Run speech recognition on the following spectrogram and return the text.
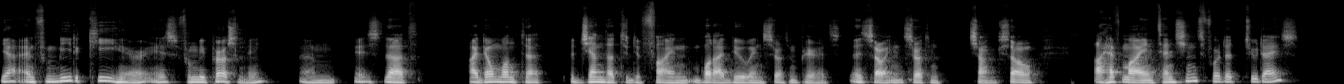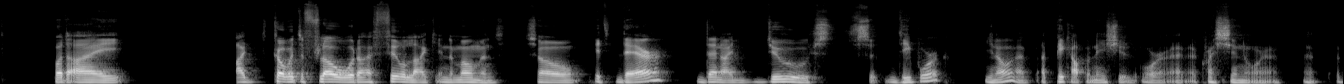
Yeah and for me the key here is for me personally um, is that i don't want that agenda to define what i do in certain periods uh, so in certain chunks. So I have my intentions for the two days, but I I go with the flow what I feel like in the moment. So it's there. Then I do deep work. You know, I, I pick up an issue or a, a question or a, a,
